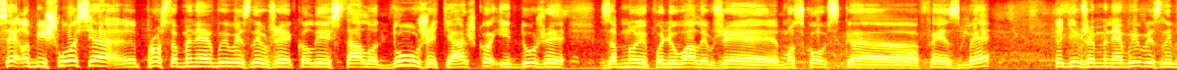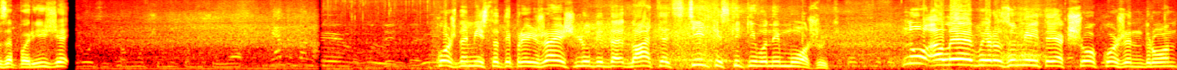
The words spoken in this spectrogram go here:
все обійшлося. Е, Просто мене вивезли вже, коли стало дуже тяжко і дуже за мною полювали вже московська ФСБ. Тоді вже мене вивезли в Запоріжжя. Кожне місто ти приїжджаєш, люди донатять стільки, скільки вони можуть. Ну, але ви розумієте, якщо кожен дрон,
